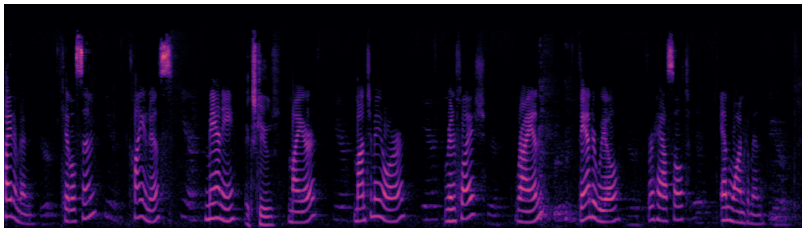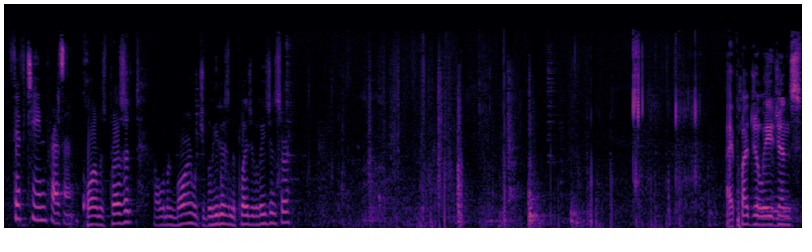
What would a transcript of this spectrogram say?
Heidemann. Kittleson. Here. Clayunas. Here. Manny. Excuse. Meyer. Here. Montemayor. Here. Rinfleisch. Here. Ryan. Vanderweel. Verhasselt. And Wangeman. 15 present. Quorum is present. Alderman Bourne, would you lead us in the Pledge of Allegiance, sir? I pledge allegiance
